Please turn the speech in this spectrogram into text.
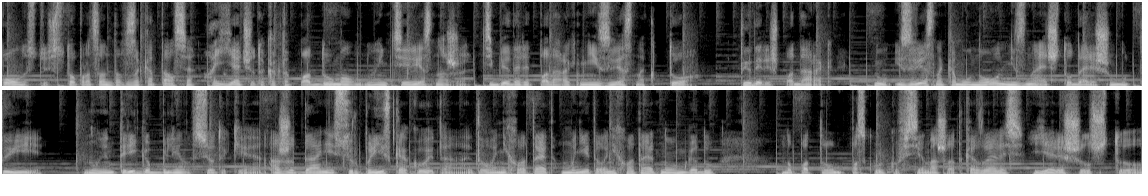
полностью 100% закатался, а я что-то как-то подумал, ну интересно же, тебе дарит подарок неизвестно кто. Ты даришь подарок, ну, известно кому, но он не знает, что даришь ему ты. Ну, интрига, блин, все-таки ожидание, сюрприз какой-то. Этого не хватает. Мне этого не хватает в новом году. Но потом, поскольку все наши отказались, я решил, что...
